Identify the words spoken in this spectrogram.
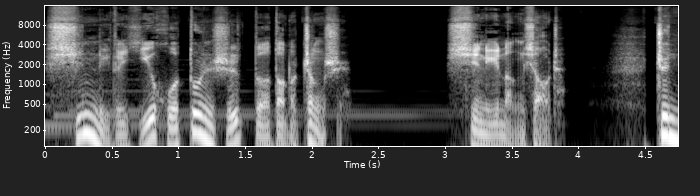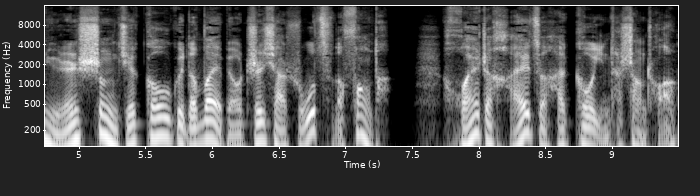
心里的疑惑顿时得到了证实，心里冷笑着：这女人圣洁高贵的外表之下如此的放荡，怀着孩子还勾引他上床，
